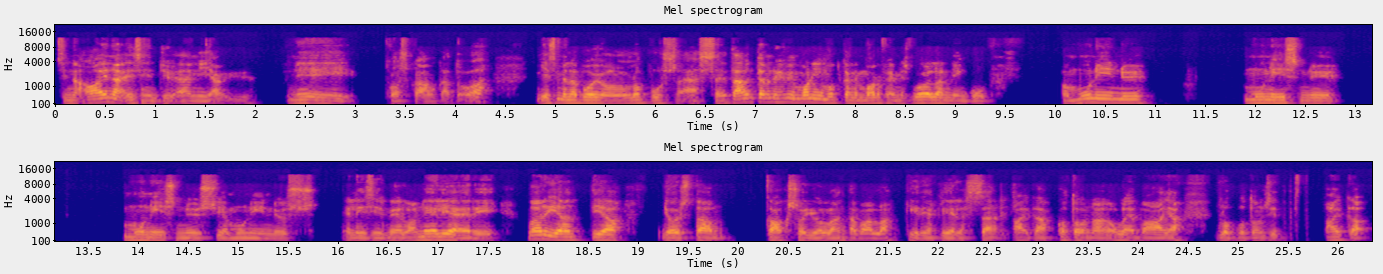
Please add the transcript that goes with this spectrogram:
Siinä aina esiintyy N ja Y. Ne ei koskaan katoa. Ja sitten meillä voi olla lopussa S. Ja tämä on tämmöinen hyvin monimutkainen morfeemi. Voi olla niin kuin, on muniny, munisny, munisnys ja muninys. Eli siis meillä on neljä eri varianttia, joista kaksi on jollain tavalla kirjakielessä aika kotonaan olevaa ja loput on sitten aika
